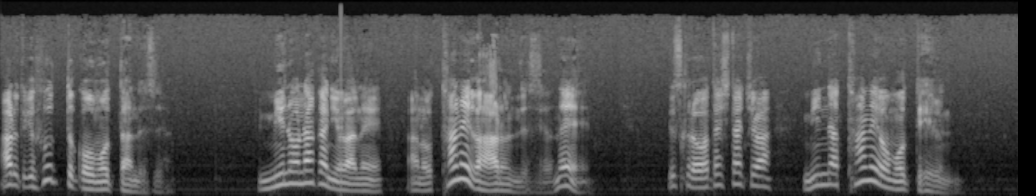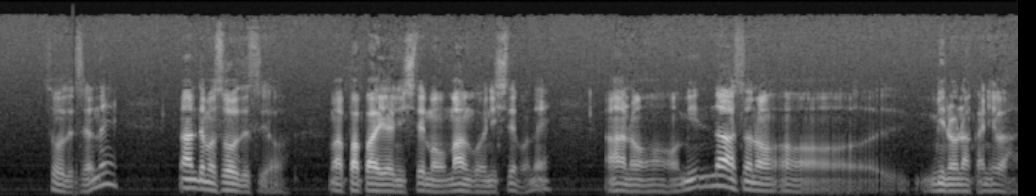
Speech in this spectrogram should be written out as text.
ある時ふっとこう思ったんですよ。実の中にはねあの種があるんですよね。ですから私たちはみんな種を持っているそうですよね。何でもそうですよ。まあ、パパイヤにしてもマンゴーにしてもねあのみんなその実の中には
